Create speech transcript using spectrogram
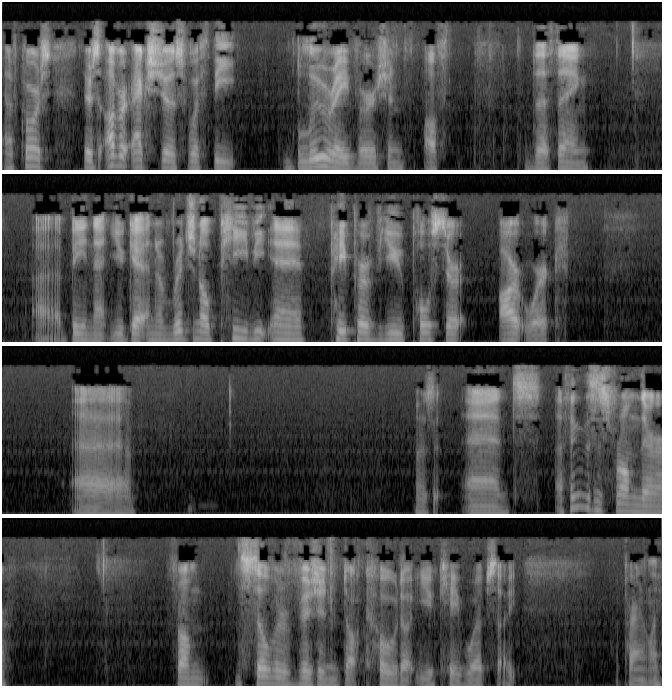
and of course, there's other extras with the Blu-ray version of the thing uh, being that you get an original PV, uh, pay-per-view poster artwork. Uh, what is it? And I think this is from their from the silvervision.co.uk website, apparently,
